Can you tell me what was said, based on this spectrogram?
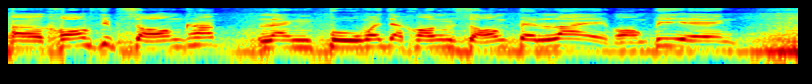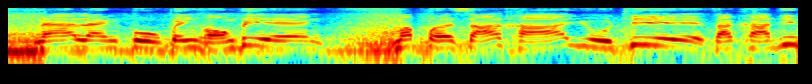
เอ่อคลอง 12 ครับ แหล่งปลูกมาจากคลอง 12 เป็นไร่ของพี่เองนะแหล่งปลูกเป็นของพี่เอง มาเปิดสาขาอยู่ที่สาขาที่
